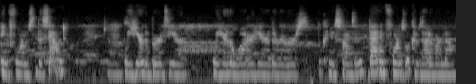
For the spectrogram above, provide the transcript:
informs the sound. We hear the birds here, we hear the water here, the rivers, the canoe songs, and that informs what comes out of our mouth.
